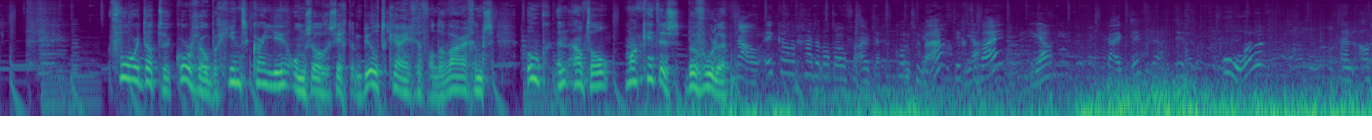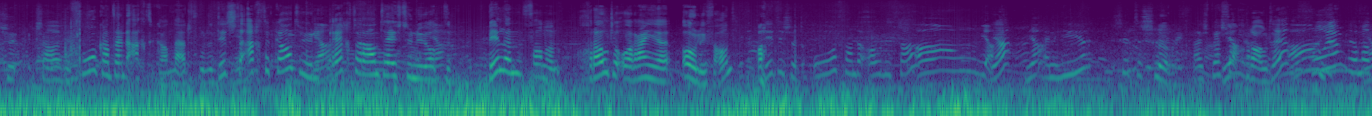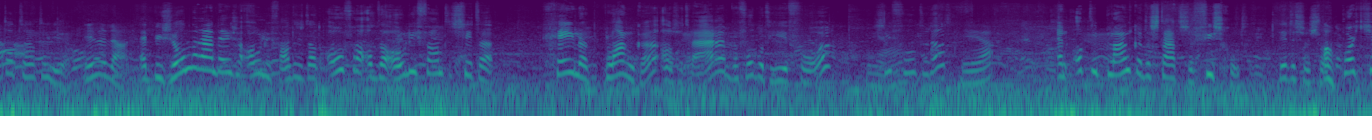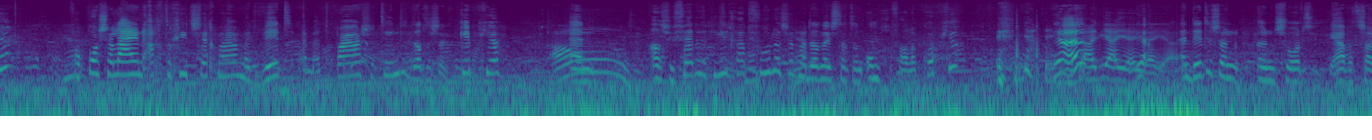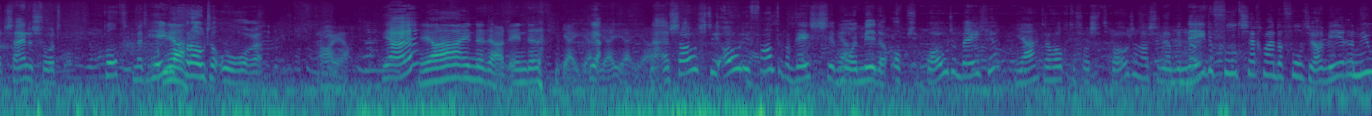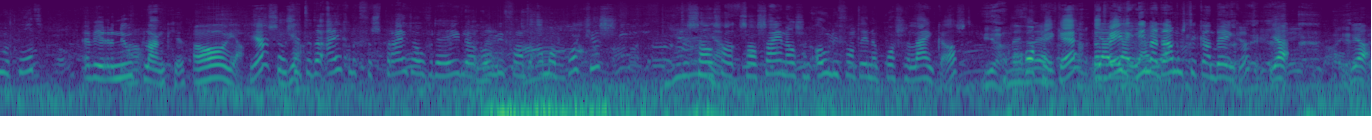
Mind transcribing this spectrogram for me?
Voordat de corso begint kan je, om zogezegd een beeld te krijgen van de wagens, ook een aantal maquettes bevoelen. Nou, ik kan, ga er wat over uitleggen. Komt u maar, dichterbij. Ja. Kijk, dit, dit is het oor. En als u, ik zal de voorkant en de achterkant laten voelen. Dit is de achterkant. Uw Ja. rechterhand heeft u nu op de billen van een grote oranje olifant. Dit is het oor van de olifant. Oh, ja. Ja? Ja, En hier zit de slurf. Hij is best Ja. wel groot, hè? Oh, Voel je hem? Helemaal ja. tot, tot hier. inderdaad. Het bijzondere aan deze olifant is dat overal op de olifant zitten gele planken, als het ware. Bijvoorbeeld hiervoor. Zie, voelt u dat? Ja. En op die planken daar staat serviesgoed. Dit is een soort Oh. potje van porseleinachtig iets, zeg maar, met wit en met paarse tinten. Dat is een kipje. Oh. En als u verder hier gaat voelen, zeg maar, dan is dat een omgevallen kopje. ja, Ja, ja, ja, ja. En dit is een, een soort, ja, wat zou het zijn? Een soort pot met hele grote oren. Oh ja. Ja, hè? Ja, inderdaad. inderdaad. Ja, ja, Ja. ja, ja. ja. Nou, en zo is die olifant, want deze zit Ja. mooi midden op zijn poot een beetje. Ja. Ter hoogte van zijn poot. En als je naar beneden voelt, zeg maar, dan voelt je alweer een nieuwe pot en weer een nieuw plankje. Oh ja. Ja, zo zitten er eigenlijk verspreid over de hele olifant allemaal potjes. Het zal, ja. zal, zal zijn als een olifant in een porseleinkast. Met Gok ik, hè? Dat Ja, weet ja, ik niet, ja, maar ja. daar moest ik aan denken. Ja. Ja.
